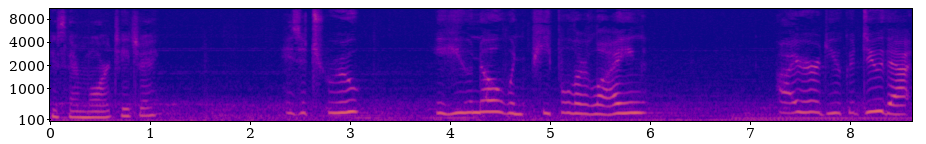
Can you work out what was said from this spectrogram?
Is there more, TJ? Is it true? You know when people are lying? I heard you could do that.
